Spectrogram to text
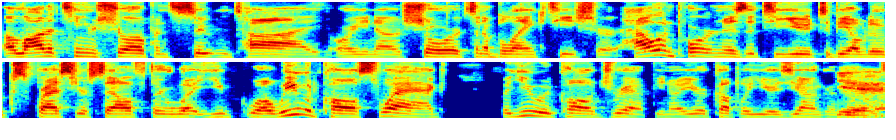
a lot of teams show up in suit and tie, or you know, shorts and a blank T-shirt. How important is it to you to be able to express yourself through what you what we would call swag, but you would call drip? You know, you're a couple years younger. Yeah.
